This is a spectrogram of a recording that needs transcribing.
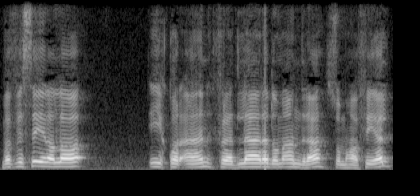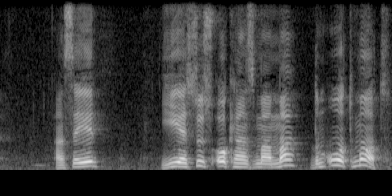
Varför säger Allah i Koran för att lära de andra som har fel? Han säger Jesus och hans mamma, de åt mat.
